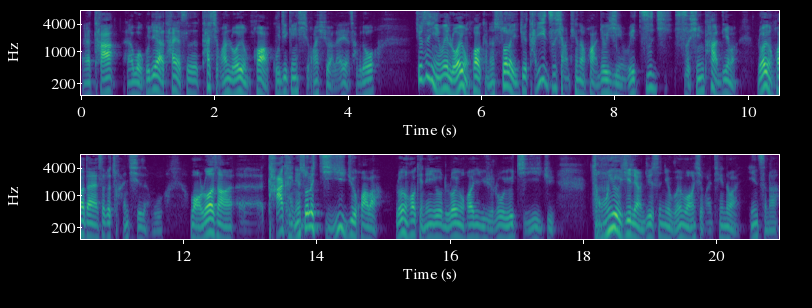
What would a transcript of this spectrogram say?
呃，他呃我估计啊，他也是他喜欢罗永浩，估计跟喜欢雪莱也差不多。就是因为罗永浩可能说了一句他一直想听的话，就引为知己，死心塌地嘛。罗永浩当然是个传奇人物，网络上呃，他肯定说了几亿句话吧。罗永浩肯定有罗永浩语录有几亿句，总有一两句是你文王喜欢听的吧。因此呢，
